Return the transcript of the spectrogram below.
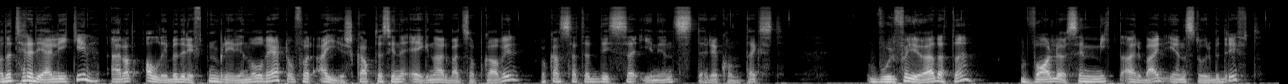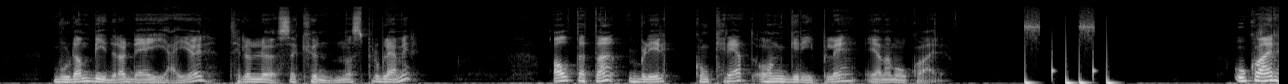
Og Det tredje jeg liker, er at alle i bedriften blir involvert og får eierskap til sine egne arbeidsoppgaver, og kan sette disse inn i en større kontekst. Hvorfor gjør jeg dette? Hva løser mitt arbeid i en stor bedrift? Hvordan bidrar det jeg gjør, til å løse kundenes problemer? Alt dette blir konkret og håndgripelig gjennom OKR. OKR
